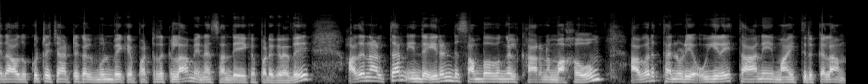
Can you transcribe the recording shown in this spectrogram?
ஏதாவது குற்றச்சாட்டுகள் முன்வைக்கப்பட்டிருக்கலாம் என சந்தேகிக்கப்படுகிறது. அதனால் தான் இந்த இரண்டு சம்பவங்கள் காரணமாகவும் அவர் தன்னுடைய உயிரை தானே மாய்த்திருக்கலாம்.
